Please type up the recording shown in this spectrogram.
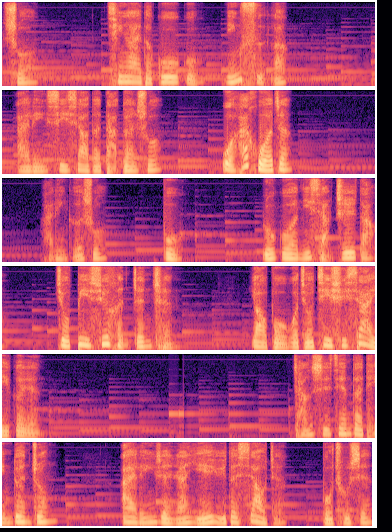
说：“亲爱的姑姑，您死了。”艾琳嬉笑地打断说：“我还活着。”海灵格说：“不，如果你想知道，就必须很真诚，要不我就继续下一个人。”长时间的停顿中，艾琳仍然揶揄地笑着，不出声。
